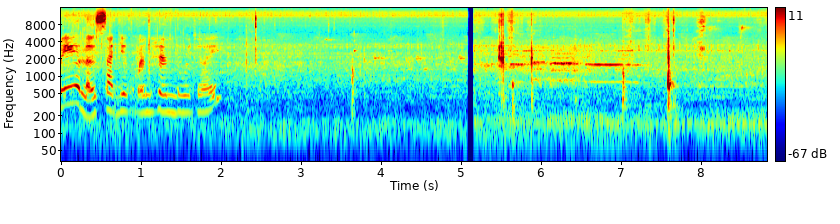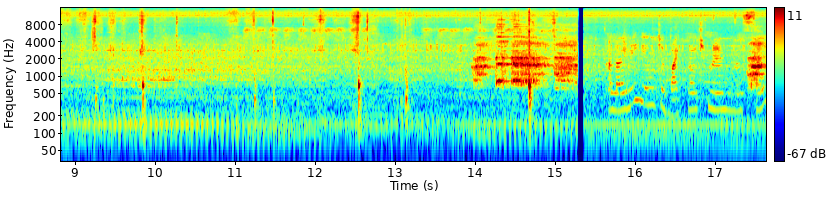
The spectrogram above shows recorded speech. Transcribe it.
នេះ ឥឡូវសាច់យើងបានហាន់រួចហើយឥឡូវនេះយើងច្របាច់ក្រូចឆ្មាមួយសិន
